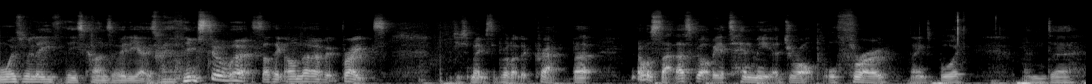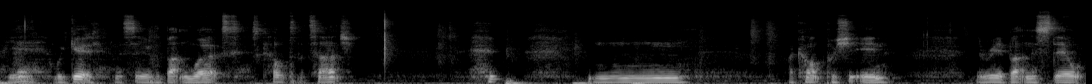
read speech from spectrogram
I'm always relieved these kinds of videos when the thing still works. I think, oh no, if it breaks, it just makes the product look crap. But oh, what's that? That's got to be a 10 meter drop or throw. Thanks, boy. And uh, yeah, we're good. Let's see if the button works. It's cold to the touch. mm, I can't push it in. The rear button is still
